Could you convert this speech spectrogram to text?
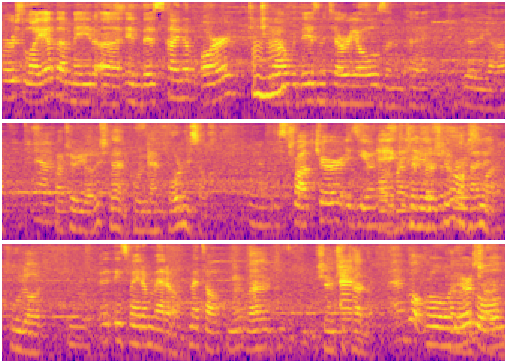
first lion that made uh, in this kind of art, yeah, with these materials and uh, the, uh, yeah, متریالش نه کلا فرمی ساخت you know, the structure is unique. and it was متریالش the که first آهنه one. فولاد Mm, it- It's made of metal. Metal. و شمشی طلا Oh, they're gold.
